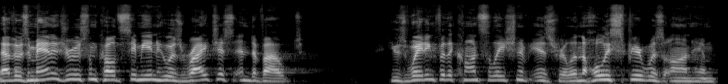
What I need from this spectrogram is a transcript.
Now, there was a man in Jerusalem called Simeon who was righteous and devout. He was waiting for the consolation of Israel, and the Holy Spirit was on him.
